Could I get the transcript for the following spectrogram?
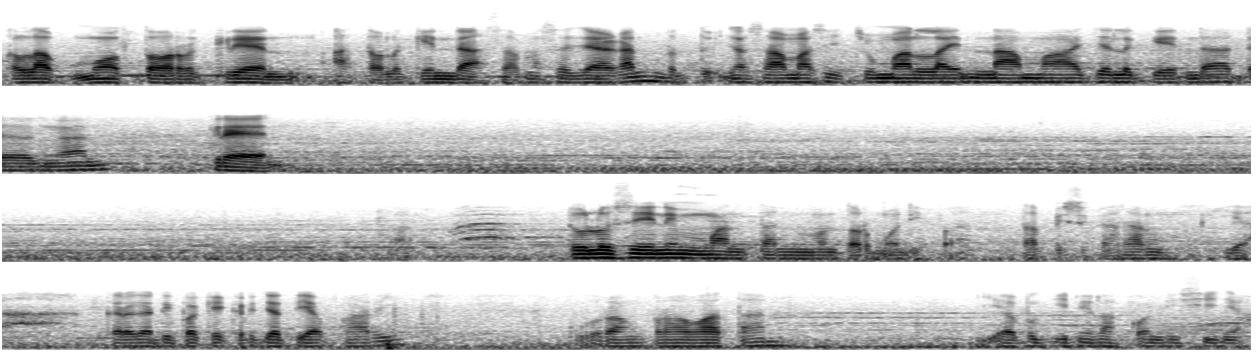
Klub motor grand atau legenda sama saja kan? Bentuknya sama sih cuma lain nama aja legenda dengan grand. Dulu sih ini mantan motor modifan tapi sekarang ya gara-gara dipakai kerja tiap hari kurang perawatan ya beginilah kondisinya.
